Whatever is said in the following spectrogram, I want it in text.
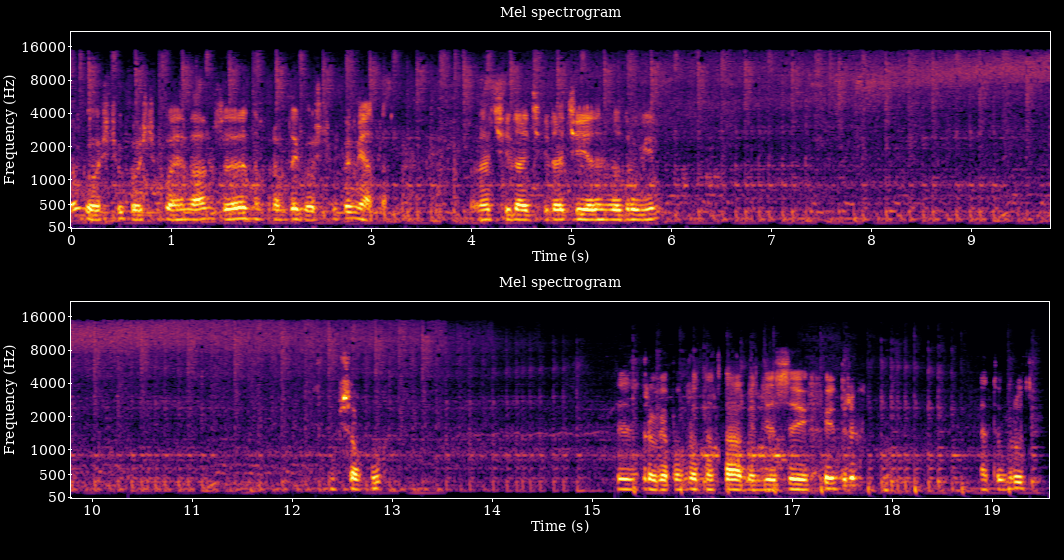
No gościu, gościu, powiem wam, że naprawdę gościu wymiata. Leci, leci, leci jeden za drugim. W szoku. To jest droga powrotna, cała będzie z Hydr. Ja to wrócę.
